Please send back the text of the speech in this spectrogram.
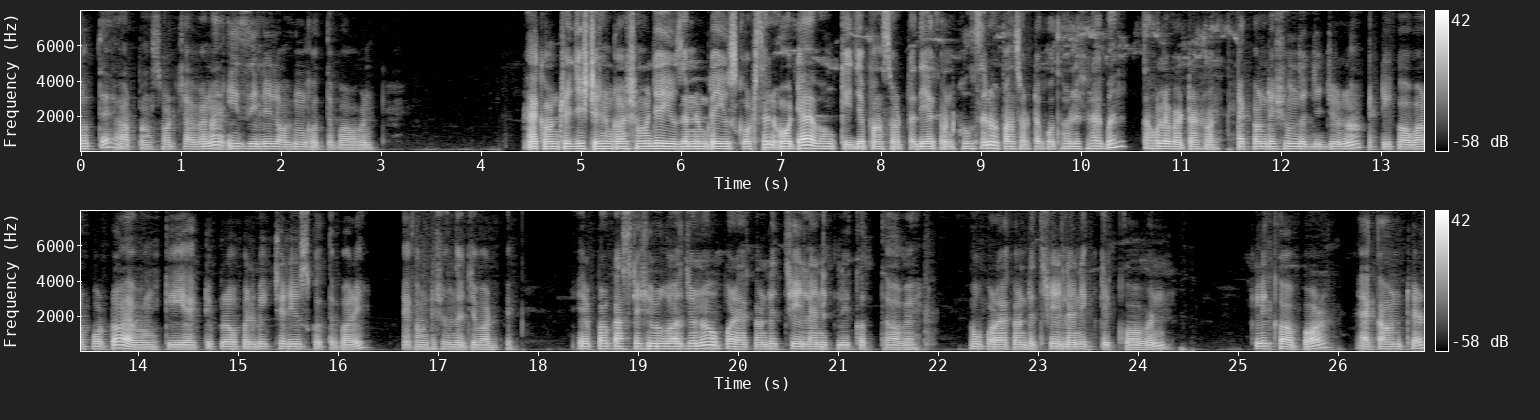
করতে আর পাসওয়ার্ড চাইবে না ইজিলি লগ করতে পারবেন। অ্যাকাউন্ট রেজিস্ট্রেশন করার সময় যে ইউজার নেমটা ইউজ করছেন ওটা এবং কি যে পাসওয়ার্ডটা দিয়ে অ্যাকাউন্ট খুলছেন, ওই পাসওয়ার্ডটা কোথাও লিখে রাখবেন, তাহলে বেটার হয়। অ্যাকাউন্টের সৌন্দর্যের জন্য একটি কভার ফটো এবং কি একটি প্রোফাইল পিকচার ইউজ করতে পারি অ্যাকাউন্টের সৌন্দর্য বাড়বে। এরপর কাজটা শুরু করার জন্য উপর অ্যাকাউন্টে থ্রি লাইনে ক্লিক করতে হবে। উপর অ্যাকাউন্টে থ্রি লাইনে ক্লিক করবেন। ক্লিক করার পর অ্যাকাউন্টের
